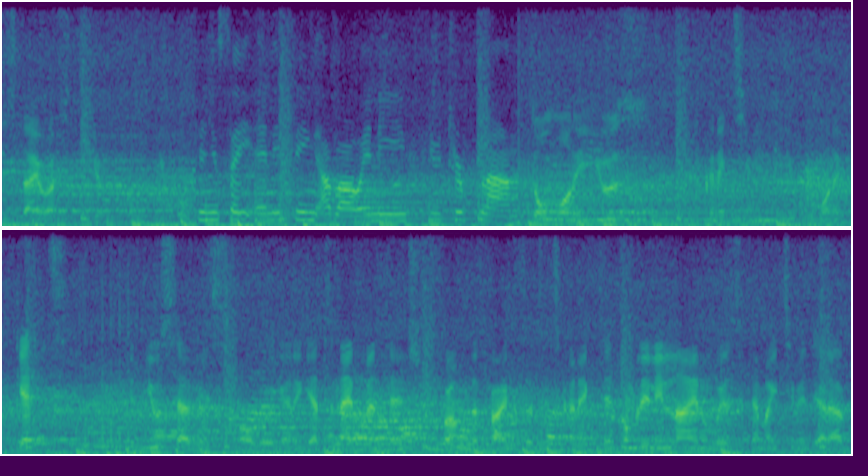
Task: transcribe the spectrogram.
this diversity of people. Can you say anything about any future plans? Don't want to use connectivity. We want to get new service or we're going to get an advantage from the fact that it's connected. Completely in line with MIT Media Lab,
